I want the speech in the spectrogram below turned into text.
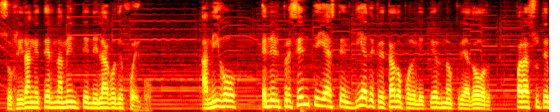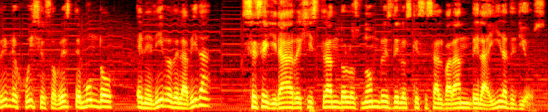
sufrirán eternamente en el lago de fuego. Amigo, en el presente y hasta el día decretado por el eterno Creador para su terrible juicio sobre este mundo en el libro de la vida, Se seguirá registrando los nombres de los que se salvarán de la ira de Dios.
